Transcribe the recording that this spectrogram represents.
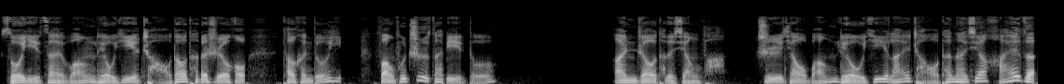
所以在王六一找到他的时候，他很得意，仿佛志在必得。按照他的想法。只要王六一来找他，那些孩子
